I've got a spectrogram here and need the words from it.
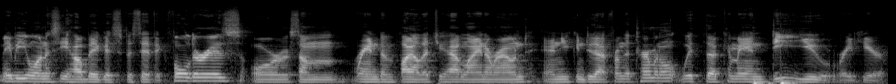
maybe you want to see how big a specific folder is or some random file that you have lying around and you can do that from the terminal with the command du right here.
